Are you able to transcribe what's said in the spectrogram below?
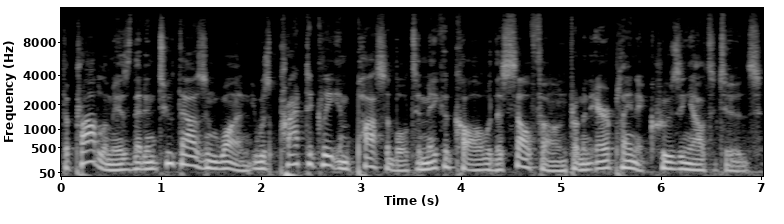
The problem is that in 2001, it was practically impossible to make a call with a cell phone from an airplane at cruising altitudes.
